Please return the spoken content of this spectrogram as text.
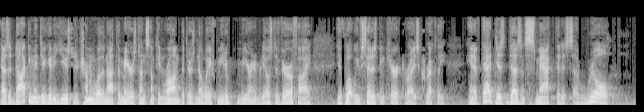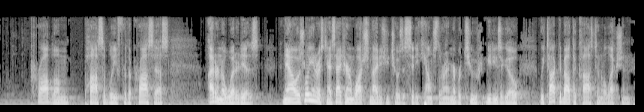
as a document you're going to use to determine whether or not the mayor's done something wrong, but there's no way for me to me or anybody else to verify if what we've said has been characterized correctly. And if that just doesn't smack that it's a real problem possibly for the process, I don't know what it is. Now, it was really interesting. I sat here and watched tonight as you chose a city councilor. I remember two meetings ago, we talked about the cost of an election.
